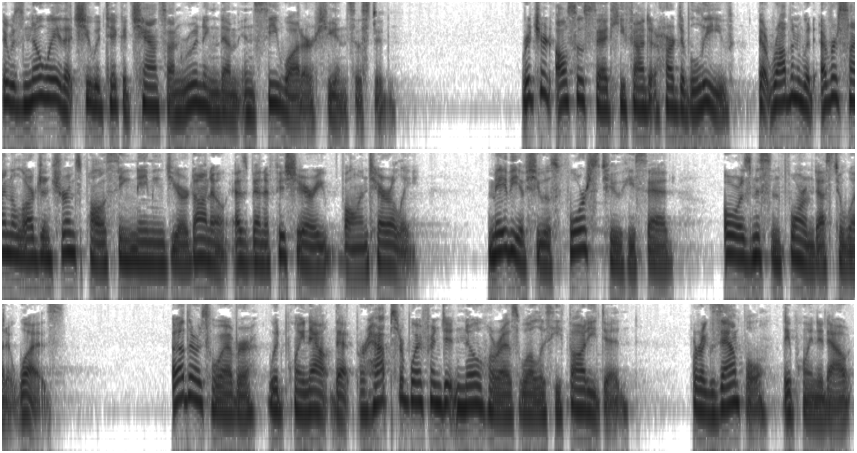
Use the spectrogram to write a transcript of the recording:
There was no way that she would take a chance on ruining them in seawater, she insisted. Richard also said he found it hard to believe that Robin would ever sign a large insurance policy naming Giordano as beneficiary voluntarily. Maybe if she was forced to, he said, or was misinformed as to what it was. Others, however, would point out that perhaps her boyfriend didn't know her as well as he thought he did. For example, they pointed out,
